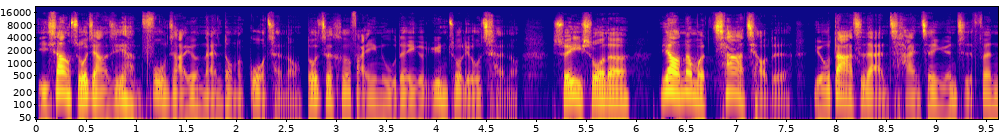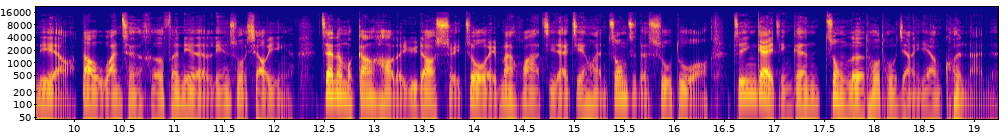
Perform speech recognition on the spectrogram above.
以上所讲的这些很复杂又难懂的过程哦，都是核反应炉的一个运作流程哦。所以说呢。要那么恰巧的由大自然产生原子分裂啊，到完成核分裂的连锁效应，再那么刚好的遇到水作为漫化剂来减缓中子的速度哦，这应该已经跟中乐透头奖一样困难的。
